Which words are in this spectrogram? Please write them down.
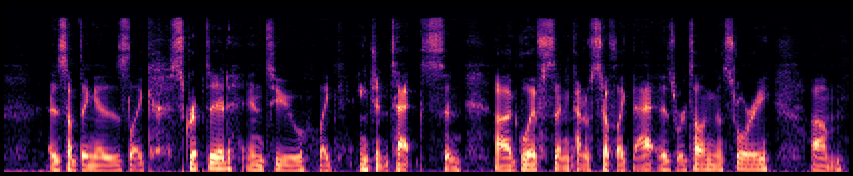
as something as like scripted into like ancient texts and uh, glyphs and kind of stuff like that as we're telling the story. Um,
